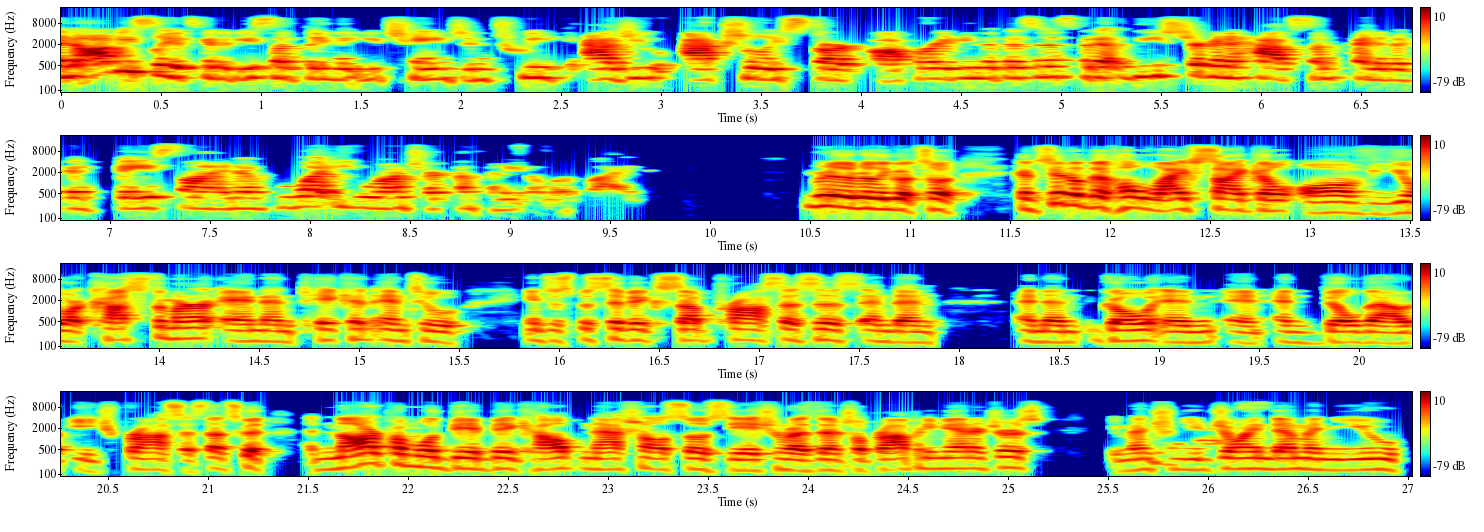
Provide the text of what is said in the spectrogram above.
And obviously, it's going to be something that you change and tweak as you actually start operating the business, but at least you're going to have some kind of a good baseline of what you want your company to look like. Really, really good. So consider the whole life cycle of your customer and then pick it into into specific sub processes and then and then go in and, and build out each process. That's good. NARPM would be a big help, National Association Residential Property Managers. You mentioned you joined them and you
